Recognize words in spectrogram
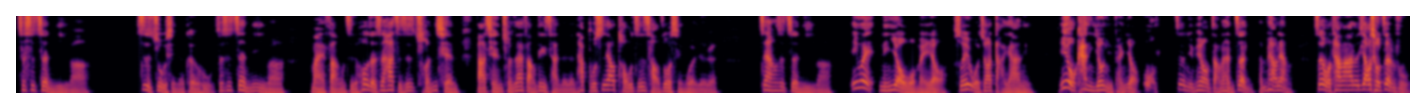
这是正义吗？自住型的客户，这是正义吗？买房子，或者是他只是存钱，把钱存在房地产的人，他不是要投资炒作行为的人，这样是正义吗？因为你有我没有，所以我就要打压你，因为我看你有女朋友，我。这个女朋友长得很正，很漂亮，所以我他妈的要求政府，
